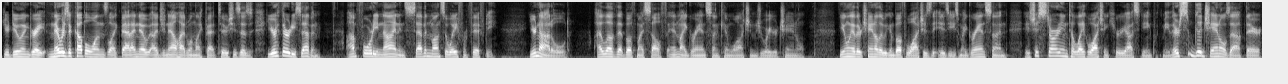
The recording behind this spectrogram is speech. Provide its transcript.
You're doing great. And there was a couple ones like that. I know uh, Janelle had one like that too. She says, You're 37. I'm 49 and seven months away from 50. You're not old. I love that both myself and my grandson can watch and enjoy your channel. The only other channel that we can both watch is the Izzy's. My grandson is just starting to like watching Curiosity Inc. with me. There's some good channels out there,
